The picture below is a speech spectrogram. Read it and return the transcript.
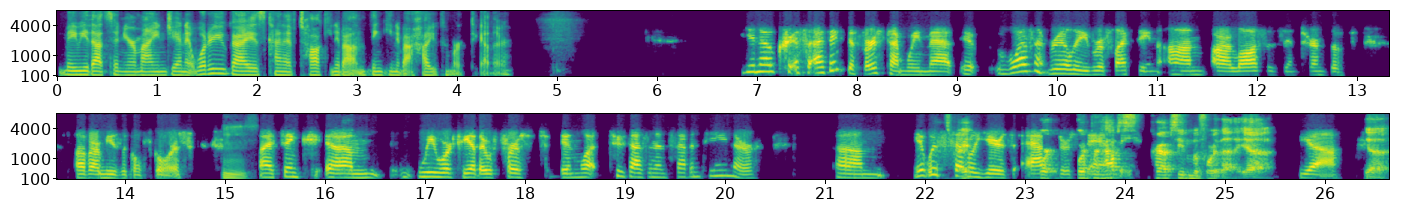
maybe that's in your mind janet. What are you guys kind of talking about and thinking about how you can work together you know, Chris, I think the first time we met, it wasn't really reflecting on our losses in terms of of our musical scores. Mm. I think um, we worked together first in what 2017 or um, it was several right. years after or, or perhaps perhaps even before that. Yeah. Yeah. Yeah.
